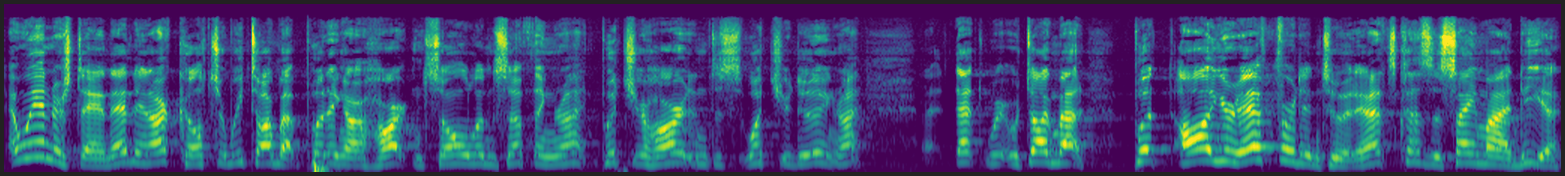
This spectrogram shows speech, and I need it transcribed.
And we understand that in our culture. We talk about putting our heart and soul into something, right? Put your heart into what you're doing, right? That we're talking about put all your effort into it. That's because the same idea.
